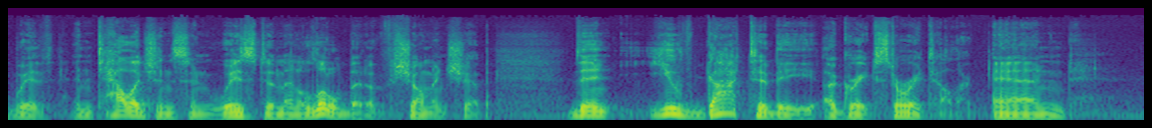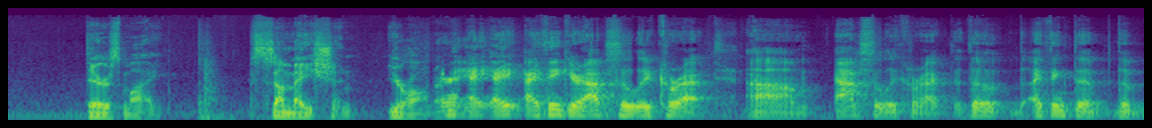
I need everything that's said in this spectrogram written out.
with intelligence and wisdom and a little bit of showmanship, then you've got to be a great storyteller. And there's my summation, Your Honor. I, I, I think you're absolutely correct. Um, absolutely correct. The I think the the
